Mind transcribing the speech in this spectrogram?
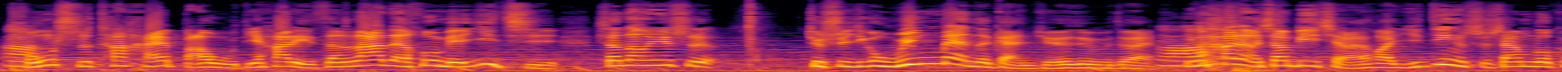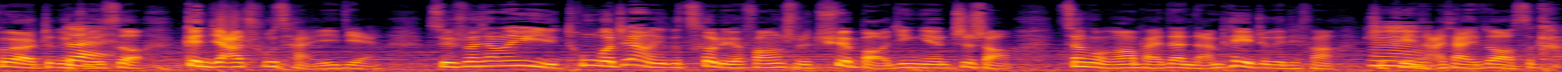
同时他还把伍迪哈里森拉在后面一起，相当于是。就是一个 wing man 的感觉，对不对？因为他俩相比起来的话，一定是山姆洛克威尔这个角色更加出彩一点。所以说，相当于通过这样一个策略方式，确保今年至少三广告牌在男配这个地方是可以拿下一座奥斯卡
